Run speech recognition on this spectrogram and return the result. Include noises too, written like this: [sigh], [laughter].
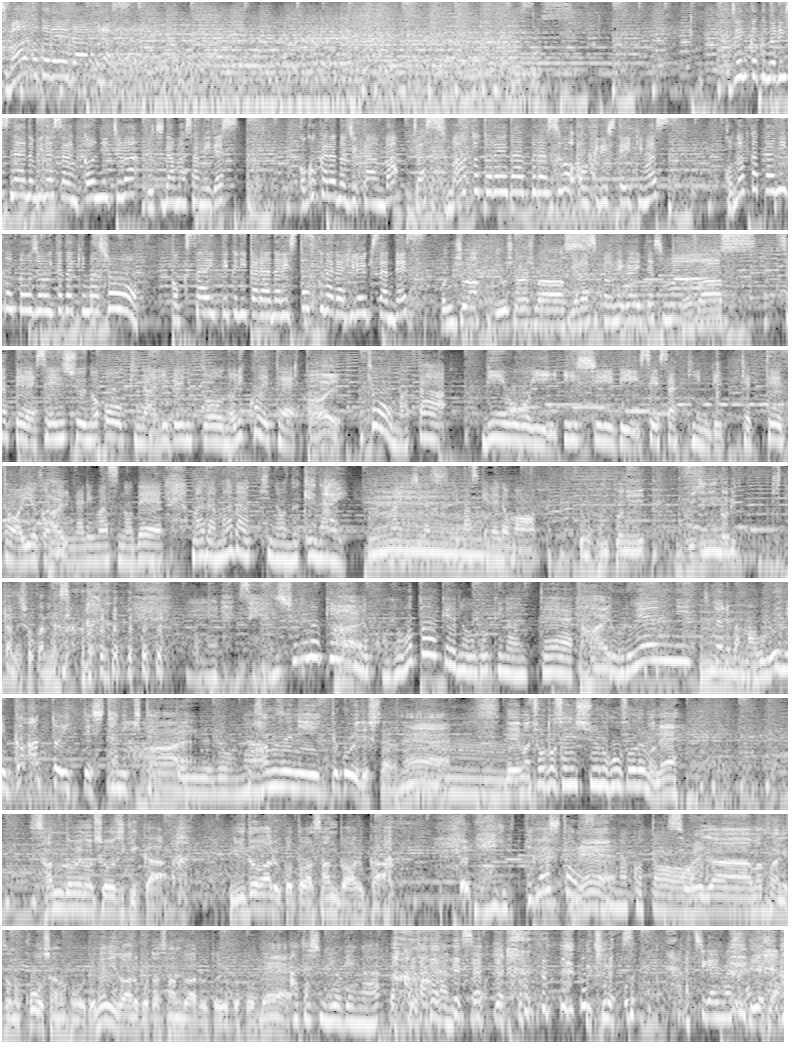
スマートトレーダープラス。全国のリスナーの皆さんこんにちは。内田まさです。ここからの時間はザ・スマートトレーダープラスをお送りしていきます。この方にご登場いただきましょう。国際テクニカルアナリスト福永博之さんです。こんにちは。よろしくお願いします。よろしくお願いいたします。さて先週の大きなイベントを乗り越えて、はい、今日また BOE、ECB 政策金利決定ということになりますので、はい、まだまだ気の抜けない毎日が続きますけれども。でも本当に無事に乗り切ったんでしょうか皆さん。[laughs] ね、先週の金曜の雇用統計の動きなんて、はい、ドル円に例えばまあ上にガーッといって下に来てっていうような、はい、完全に行ってこいでしたよね。で、まあ、ちょうど先週の放送でもね3度目の正直か2度あることは3度あるか。ね言ってましたよ、ね、そんなこと。それがまさにその後者の方でね2度あることは3度あるということで。私の予言が当たったんですよ [laughs] 内田さんあ違いましたいやいや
